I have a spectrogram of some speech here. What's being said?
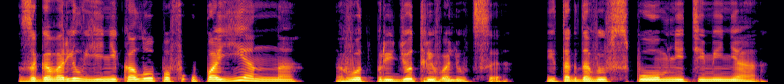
— заговорил Ениколопов упоенно, — «вот придет революция, и тогда вы вспомните меня,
